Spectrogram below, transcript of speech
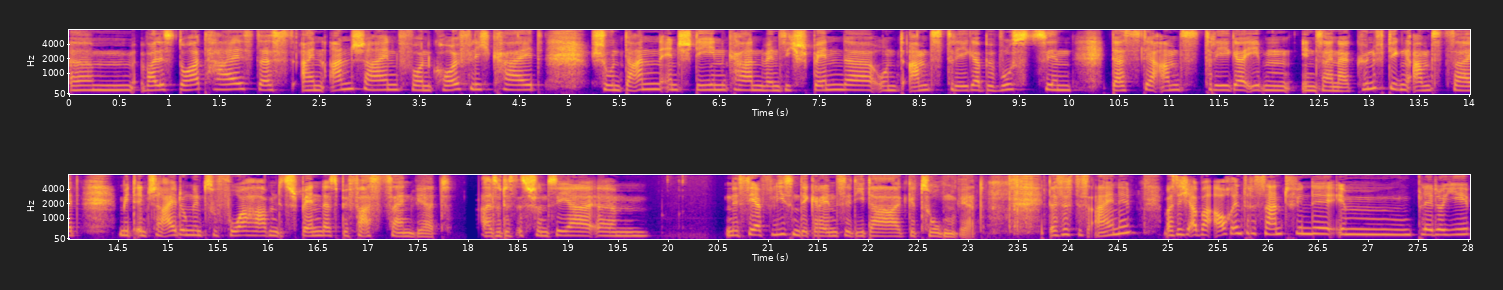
ähm, weil es dort heißt, dass ein Anschein von Käuflichkeit schon dann entstehen kann, wenn sich Spender und Amtsträger bewusst sind, dass der Amtsträger eben in seiner künftigen Amtszeit mit Entscheidungen zu Vorhaben des Spenders befasst sein wird. Also das ist schon sehr ähm, eine sehr fließende Grenze, die da gezogen wird. Das ist das eine. Was ich aber auch interessant finde im Plädoyer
